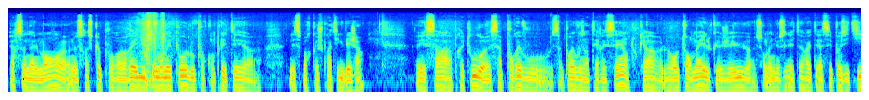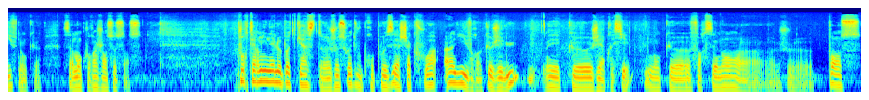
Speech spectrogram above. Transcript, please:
personnellement, euh, ne serait-ce que pour euh, rééduquer mon épaule ou pour compléter les sports que je pratique déjà. Et ça, après tout, ça pourrait vous, ça pourrait vous intéresser. En tout cas, le retour mail que j'ai eu sur ma newsletter était assez positif, donc ça m'encourage en ce sens. Pour terminer le podcast, je souhaite vous proposer à chaque fois un livre que j'ai lu et que j'ai apprécié. Donc euh, forcément, euh, je pense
